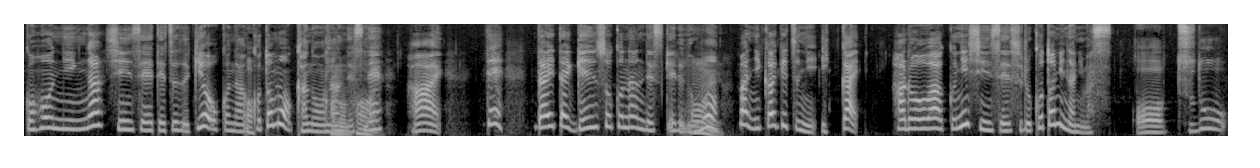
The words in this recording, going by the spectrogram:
ご本人が申請手続きを行うことも可能なんですね。はい。で、大体原則なんですけれども、はいまあ2ヶ月に1回ハローワークに申請することになります。うあ都度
